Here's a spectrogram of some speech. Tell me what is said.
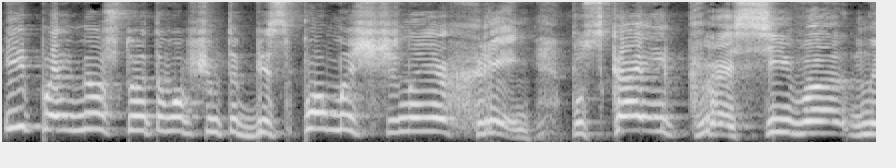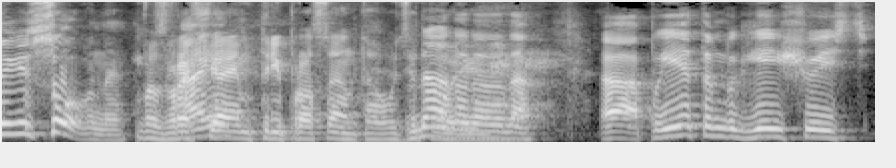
и поймешь, что это, в общем-то, беспомощная хрень, пускай и красиво нарисованная. Возвращаем а 3% аудитории. Да, да, да, да. да. А, при этом в игре еще есть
